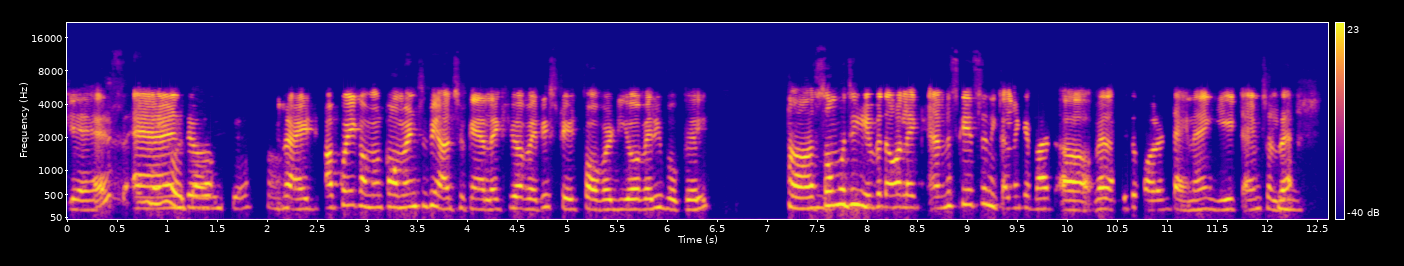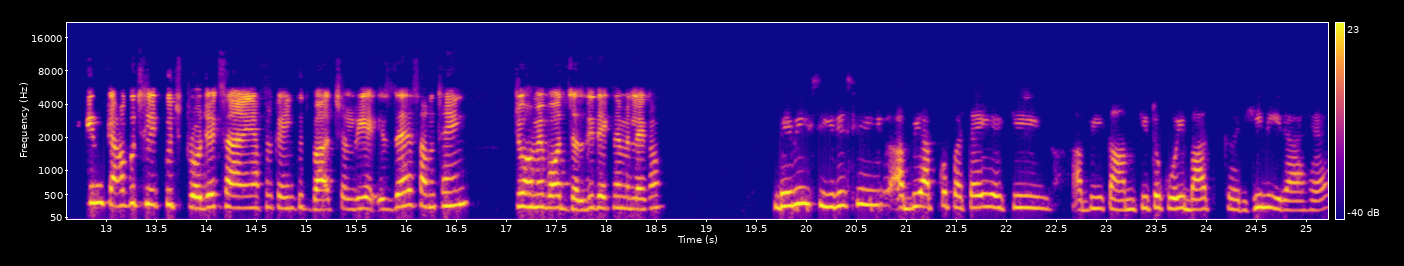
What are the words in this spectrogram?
यस एंड राइट आपको ये कमेंट्स भी आ चुके हैं like you are very straightforward you are very vocal so मुझे ये बताओ लाइक एमएसके से निकलने के बाद वेल uh, अभी तो क्वारंटाइन है ये टाइम चल रहा है। hmm. लेकिन क्या कुछ लाइक कुछ प्रोजेक्ट्स आए या फिर कहीं कुछ बात चल रही है? इज़ देयर समथिंग जो हमें बहुत जल्दी देखने मिलेगा? बेबी सीरियसली अभी आपको पता ही है कि अभी काम की तो कोई बात कर ही नहीं रहा है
